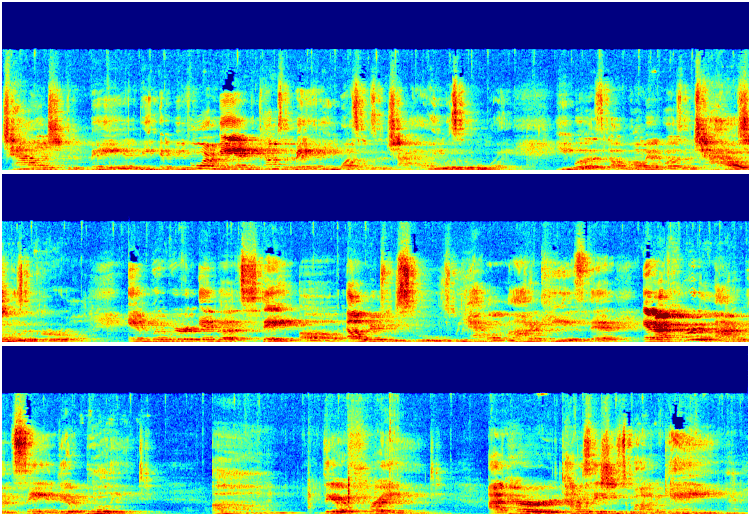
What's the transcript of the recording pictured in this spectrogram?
challenge the man. Before a man becomes a man, he once was a child, he was a boy. He was, a woman was a child, she was a girl. And when we're in the state of elementary schools, we have a lot of kids that, and I've heard a lot of them saying they're bullied, um, they're afraid. I've heard conversations about a gang.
